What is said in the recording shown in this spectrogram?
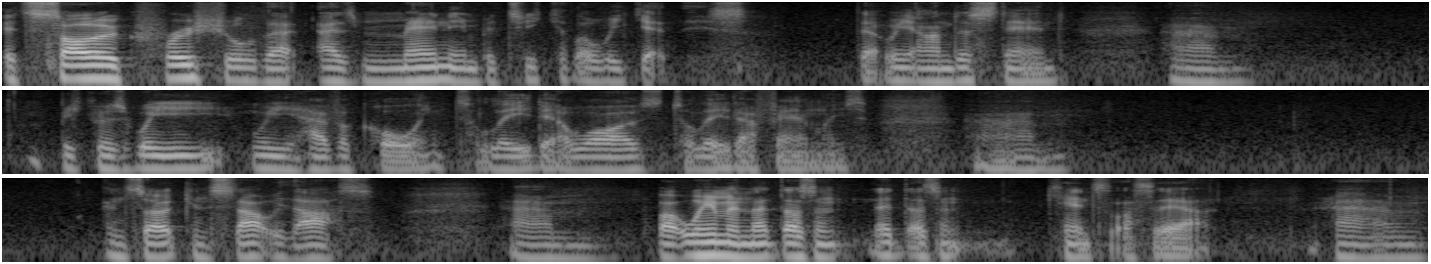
it's so crucial that as men in particular we get this, that we understand. Um, because we we have a calling to lead our wives, to lead our families, um, and so it can start with us. Um, but women, that doesn't that doesn't cancel us out, um,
